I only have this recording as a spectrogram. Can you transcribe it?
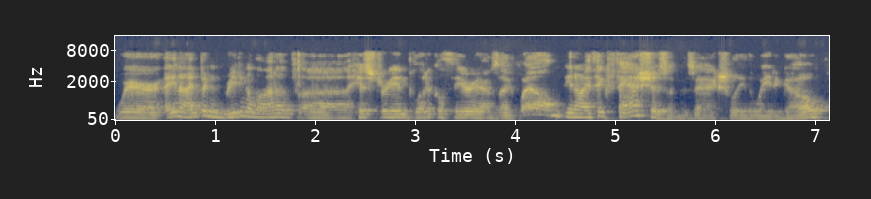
where you know I'd been reading a lot of uh, history and political theory, and I was like, well, you know, I think fascism is actually the way to go.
